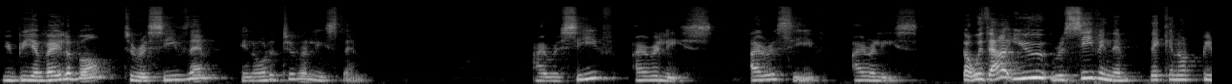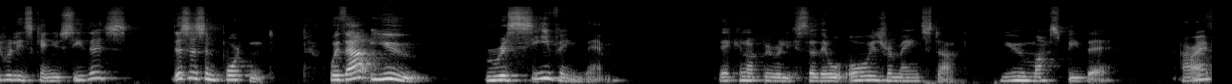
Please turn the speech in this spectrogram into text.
You be available to receive them in order to release them. I receive, I release. I receive, I release. But without you receiving them, they cannot be released. Can you see this? This is important. Without you receiving them, they cannot be released. So they will always remain stuck. You must be there. All right.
